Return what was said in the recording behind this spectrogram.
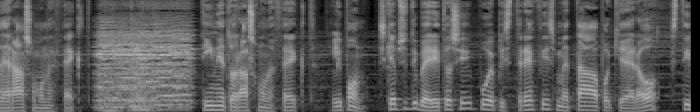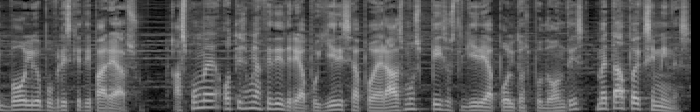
The Rashomon Effect. Τι είναι το Rashomon Effect? Λοιπόν, σκέψου την περίπτωση που επιστρέφεις μετά από καιρό στην πόλη όπου βρίσκεται η παρέα σου. Α πούμε ότι είσαι μια φοιτήτρια που γύρισε από Εράσμους πίσω στην κύρια πόλη των σπουδών της μετά από 6 μήνες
